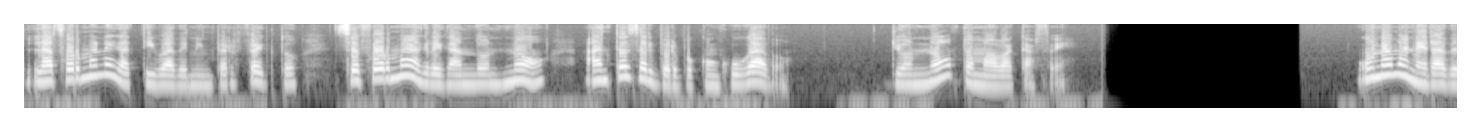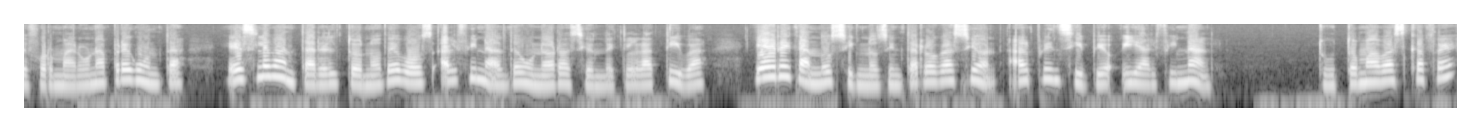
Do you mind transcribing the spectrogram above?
La forma negativa del imperfecto se forma agregando no antes del verbo conjugado. Yo no tomaba café. Una manera de formar una pregunta es levantar el tono de voz al final de una oración declarativa y agregando signos de interrogación al principio y al final. ¿Tú tomabas café?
